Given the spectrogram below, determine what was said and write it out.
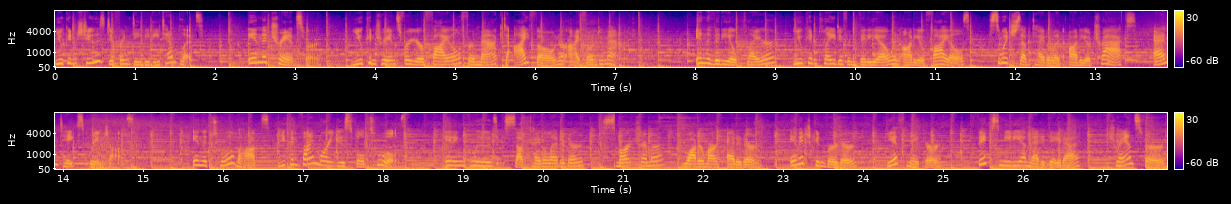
You can choose different DVD templates. In the transfer, you can transfer your file from Mac to iPhone or iPhone to Mac. In the video player, you can play different video and audio files, switch subtitle and audio tracks, and take screenshots. In the toolbox, you can find more useful tools. It includes Subtitle Editor, Smart Trimmer, Watermark Editor, Image Converter, GIF Maker, Fix Media Metadata, Transfer,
